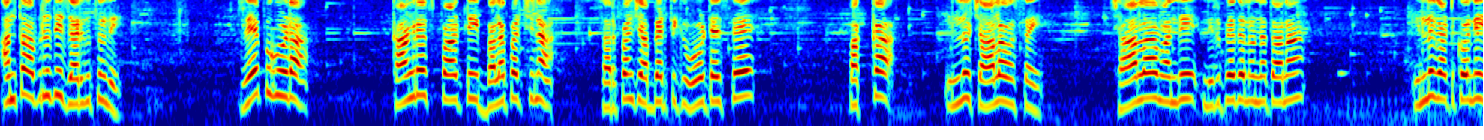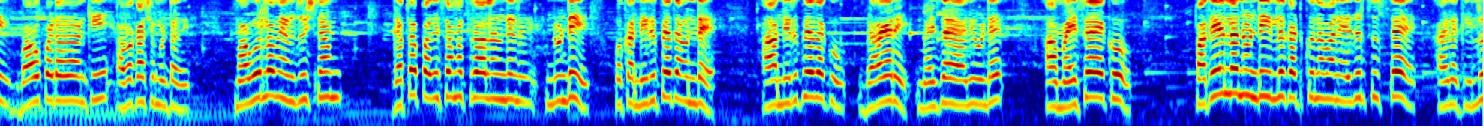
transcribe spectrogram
అంత అభివృద్ధి జరుగుతుంది. రేపు కూడా కాంగ్రెస్ పార్టీ బలపరిచిన సర్పంచ్ అభ్యర్థికి ఓటేస్తే పక్క ఇల్లు చాలా వస్తాయి. చాలామంది నిరుపేదలు ఉన్న తాన ఇల్లు కట్టుకొని బాగుపడడానికి అవకాశం ఉంటుంది. మా ఊర్లో మేము చూసినాం గత పది సంవత్సరాల నుండి నుండి ఒక నిరుపేద ఉండే. ఆ నిరుపేదకు బ్యాగరి మైసాయ అని ఉండే. ఆ మైసాయకు పదేళ్ళ నుండి ఇల్లు కట్టుకుందామని ఎదురు చూస్తే ఆయనకు ఇల్లు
